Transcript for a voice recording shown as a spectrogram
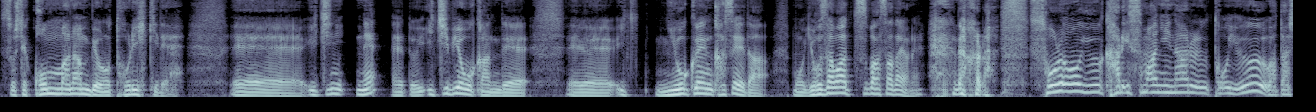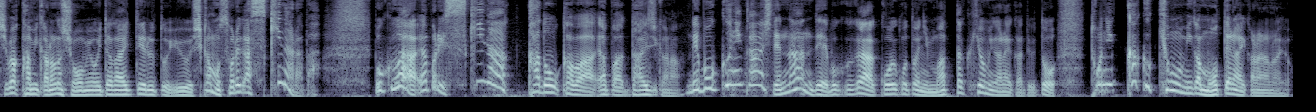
そしてコンマ何秒の取引で、えー、1、ね、えっ、ー、と、1秒間で、えー、2億円稼いだ、もう与沢翼だよね。だから、そういうカリスマになるという、私は神からの証明をいただいているという、しかもそれが好きならば、僕はやっぱり好きなかどうかはやっぱ大事かな。で、僕に関してなんで僕がこういうことに全く興味がないかというと、とにかく興味が持てないからなのよ。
